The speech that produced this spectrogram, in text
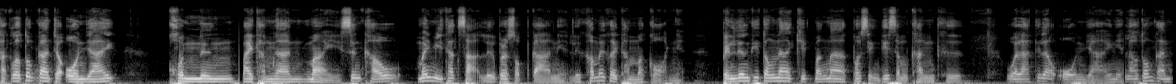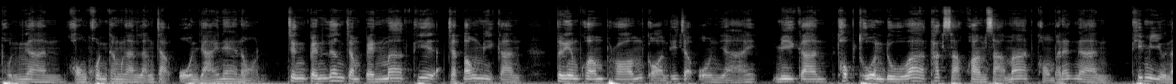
หากเราต้องการจะโอนย้ายคนหนึ่งไปทำงานใหม่ ซึ่งเขาไม่มีทักษะหรือประสบการณ์เนี่ยหรือเขาไม่เคยทำมาก่อนเนี่ยเป็นเรื่องที่ต้องน่าคิดมาก ๆ เพราะสิ่งที่สำคัญคือ เวลาที่เราโอนย้ายเนี่ยเราต้องการผลงานของคนทำงานหลังจากโอนย้ายแน่นอน จึงเป็นเรื่องจำเป็นมากที่จะต้องมีการเตรียมความพร้อมก่อนที่จะโอนย้าย มีการทบทวนดูว่าทักษะความสามารถของพนักงาน ที่มีอยู่ณ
